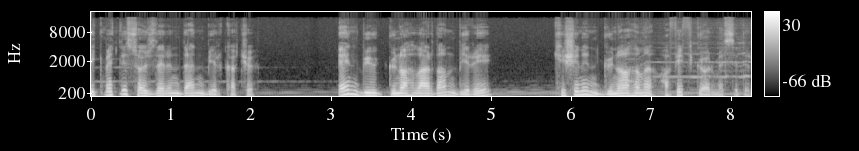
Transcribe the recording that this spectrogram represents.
Hikmetli sözlerinden birkaçı. En büyük günahlardan biri kişinin günahını hafif görmesidir.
